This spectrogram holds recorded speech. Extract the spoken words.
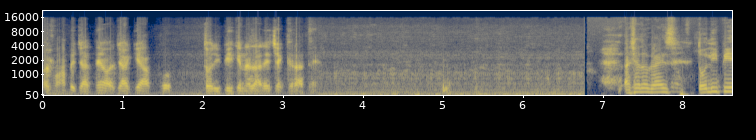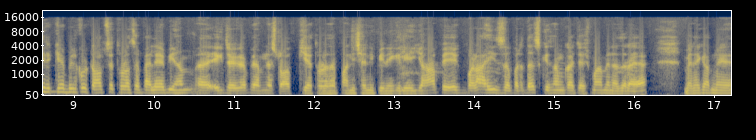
और वहाँ पे जाते हैं और जाके आपको तोरी पीर के नज़ारे चेक कराते हैं। अच्छा तो गाइज़ तोली पीर के बिल्कुल टॉप से थोड़ा सा पहले अभी हम एक जगह पे हमने स्टॉप किया थोड़ा सा पानी छानी पीने के लिए। यहाँ पे एक बड़ा ही ज़बरदस्त किस्म का चश्मा हमें नज़र आया। मैंने कहा, अपने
